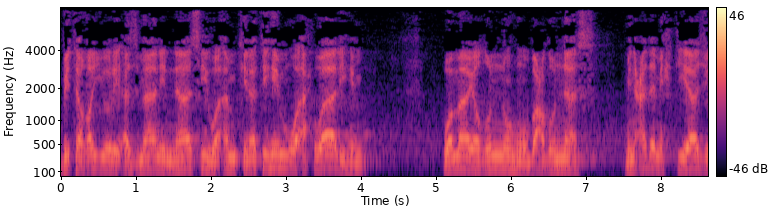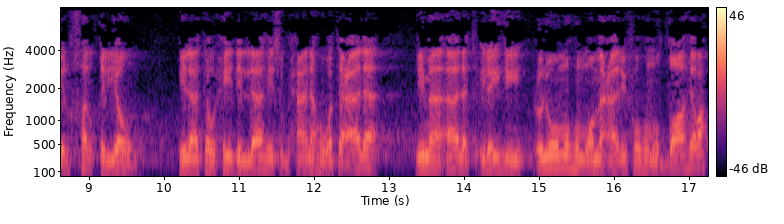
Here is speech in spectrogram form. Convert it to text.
بتغير أزمان الناس وأمكنتهم وأحوالهم وما يظنه بعض الناس من عدم احتياج الخلق اليوم إلى توحيد الله سبحانه وتعالى لما آلت إليه علومهم ومعارفهم الظاهرة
